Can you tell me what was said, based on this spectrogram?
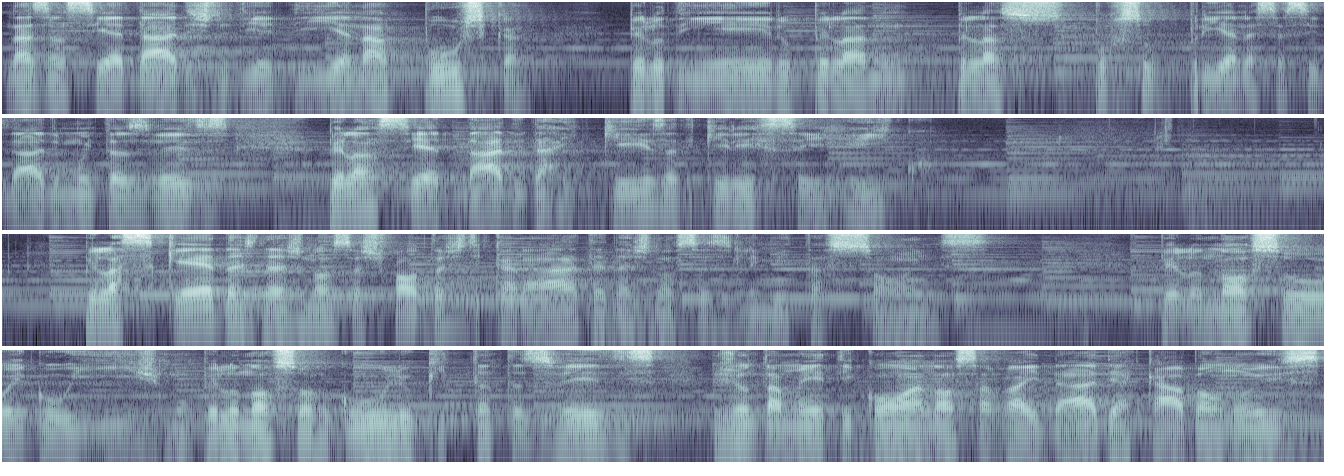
nas ansiedades do dia a dia, na busca pelo dinheiro, pela, pela, por suprir a necessidade, muitas vezes pela ansiedade da riqueza, de querer ser rico, pelas quedas das nossas faltas de caráter, das nossas limitações, pelo nosso egoísmo, pelo nosso orgulho, que tantas vezes, juntamente com a nossa vaidade, acabam nos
